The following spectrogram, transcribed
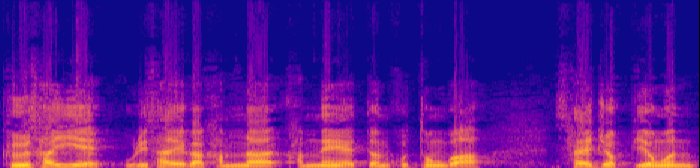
그 사이에 우리 사회가 감나, 감내해야 했던 고통과 사회적 비용은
